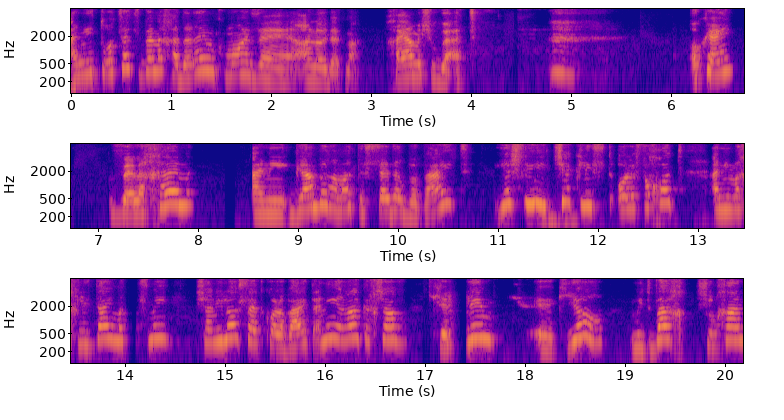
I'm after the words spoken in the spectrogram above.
אני אתרוצץ בין החדרים כמו איזה, אני לא יודעת מה, חיה משוגעת. אוקיי? ולכן, אני, גם ברמת הסדר בבית, יש לי צ'קליסט, או לפחות אני מחליטה עם עצמי שאני לא עושה את כל הבית, אני רק עכשיו כלים, אה, כיור, מטבח, שולחן,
